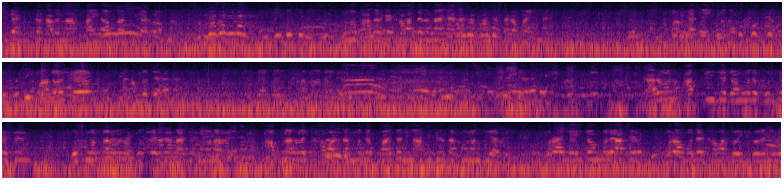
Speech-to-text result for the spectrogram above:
সিগারেট খাবেন না ফাইন আপনার সিগারেটও আপনার কোনো বাঁদরকে খাবার দেবেন না এগারোশো পঞ্চাশ টাকা ফাইন বাঁদরকে বাঁদর যে হয় না যে ওই খানা নিয়ে যায়। কারণ আপনি যে জঙ্গলে ঘুরতে এসেছেন পশু হত্যা করতে এসেছেন তার কি প্রমাণ আছে? আপনার ওই খাবারটার মধ্যে পয়জনিং আছে কিনা তার প্রমাণ কি আছে? ওরা এই জঙ্গলে আছে ওরা ওদের খাবার তৈরি করে নেবে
